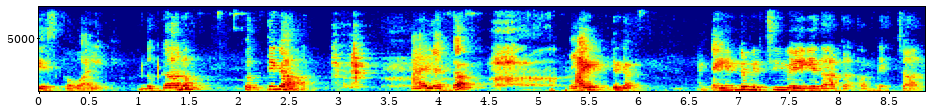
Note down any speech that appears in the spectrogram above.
చేసుకోవాలి. ముందుగాను కొద్దిగా ఆయిల్ వేద్దాం లైట్గా. అంటే ఎండుమిర్చి వేగేదాకా అంతే చాలు.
